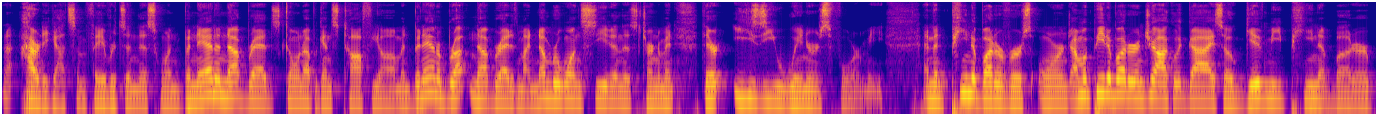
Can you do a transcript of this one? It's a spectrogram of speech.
I already got some favorites in this one. Banana Nut Bread's going up against Toffee Almond. Banana Nut Bread is my number one seed in this tournament. They're easy winners for me. And then Peanut Butter versus Orange. I'm a peanut butter and chocolate guy, so give me peanut butter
